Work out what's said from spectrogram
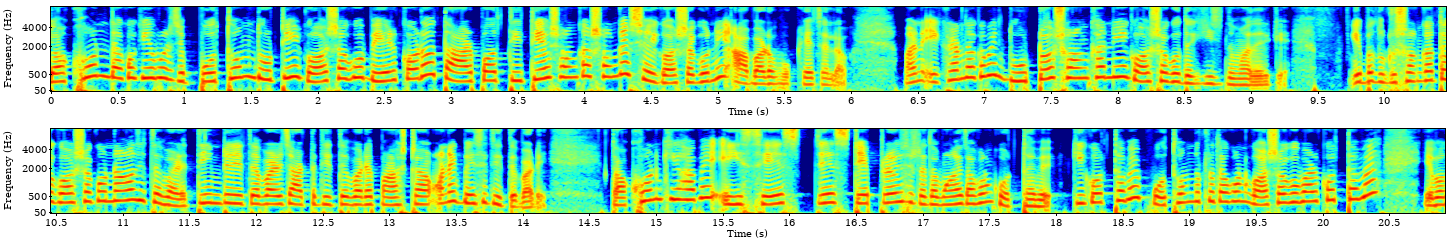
যখন দেখো কি বলেছে, প্রথম দুটি গসাগু বের করো, তারপর তৃতীয় সংখ্যার সঙ্গে সেই গসাগু নিয়ে আবারও প্রক্রিয়া চালাও। মানে এখানে দেখো আমি দুটো সংখ্যা নিয়ে গসাগু দেখিয়েছি তোমাদেরকে। এবার দুটো সংখ্যা তো গসাগু নাও দিতে পারে, তিনটে দিতে পারে, চারটে দিতে পারে, পাঁচটা, অনেক বেশি দিতে পারে। তখন কি হবে? এই শেষ যে স্টেপটা রয়েছে, সেটা তোমাকে তখন করতে হবে। কি করতে হবে? প্রথম দুটো তখন গসাগু বার করতে হবে এবং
